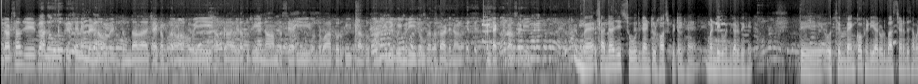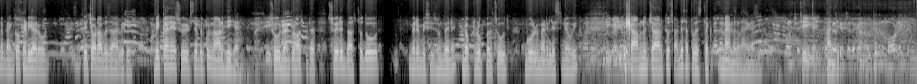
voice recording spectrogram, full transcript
ਡਾਕਟਰ ਸਾਹਿਬ ਜੇ ਤੁਹਾਨੂੰ ਕਿਸੇ ਨੇ ਮਿਲਣਾ ਹੋਵੇ ਦੰਦਾਂ ਦਾ ਚੈੱਕਅਪ ਕਰਾਉਣਾ ਹੋਵੇ ਜੀ ਆਪਣਾ ਜਿਹੜਾ ਤੁਸੀਂ ਨਾਮ ਦੱਸਿਆ ਜੀ ਉਹ ਦੁਬਾਰਾ ਤੋਂ ਰਿਪੀਟ ਕਰ ਦਿਓ ਤਾਂ ਕਿ ਜੇ ਕੋਈ ਮਰੀਜ਼ ਹੋਊਗਾ ਤਾਂ ਤੁਹਾਡੇ ਨਾਲ ਕੰਟੈਕਟ ਕਰ ਸਕੇ ਜੀ। ਮੈਂ ਸਾਡਾ ਜੀ ਸੂਦ ਡੈਂਟਲ ਹਸਪੀਟਲ ਹੈ ਮੰਡੀ ਗੋਬਿੰਦਗੜ੍ਹ ਵਿਖੇ। ਤੇ ਉੱਥੇ bank of India road bus stand ਦੇ ਸਾਹਮਣੇ ਬੈਂਕ ਆਫ ਇੰਡੀਆ ਰੋਡ ਤੇ ਚੌੜਾ ਬਾਜ਼ਾਰ ਵਿਖੇ। ਬੀਕਾਨੇਰ ਸਵੀਟਸ ਦੇ ਬਿਲਕੁਲ ਨਾਲ ਹੀ ਹੈ ਸੂਦ ਡੈਂਟਲ ਹਸਪੀਟਲ ਸਵੇਰੇ 10 ਤੋਂ 2 ਮੇਰੇ ਮਿਸਿਸ ਹੁੰਦੇ ਨੇ ਡਾਕਟਰ ਰੂਪਲ ਸੂਦ 골ਡ ਮੈਡਲਿਸਟ ਨੇ ਉਹ ਵੀ। ਠੀਕ ਹੈ ਜੀ। ਸ਼ਾਮ ਨੂੰ 4 ਤੋਂ 7:30 ਵਜੇ ਤੱਕ ਮੈਂ ਮਿਲਦਾ ਹੈਗਾ ਜੀ। ਠੀਕ ਹੈ ਜੀ। ਹਾਂਜੀ। ਧੰਨਵਾਦ।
